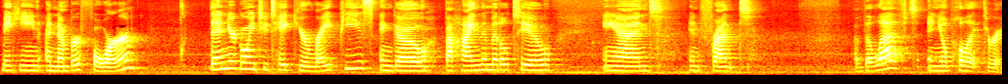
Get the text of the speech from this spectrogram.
making a number four. Then you're going to take your right piece and go behind the middle two and in front of the left and you'll pull it through.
